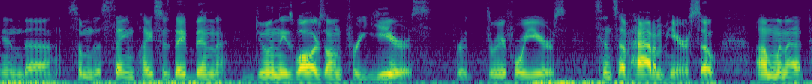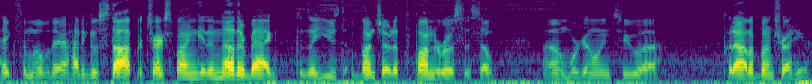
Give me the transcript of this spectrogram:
and uh, some of the same places they've been doing these wallers on for years, for three or four years since I've had them here. So I'm gonna take some over there. I had to go stop at Tractor Supply and get another bag because I used a bunch of it at the Ponderosa. So um, we're going to uh, put out a bunch right here.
